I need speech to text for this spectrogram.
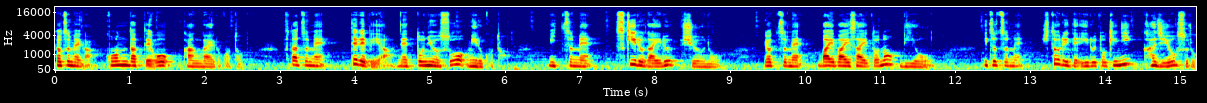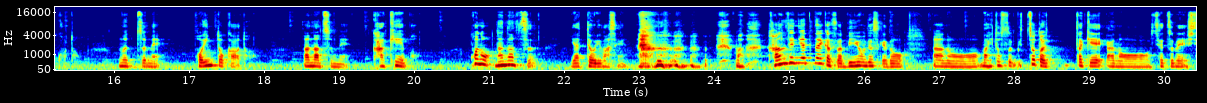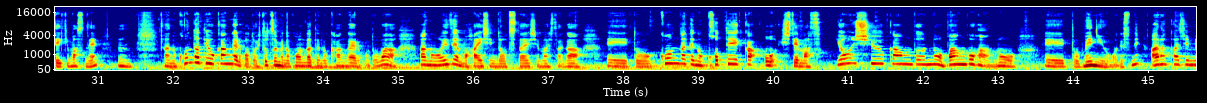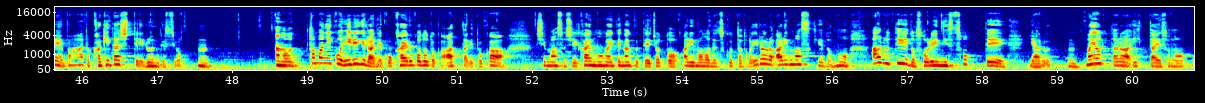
1つ目が献立を考えること。2つ目テレビやネットニュースを見ること。3つ目スキルがいる収納。4つ目売買サイトの利用。5つ目1人でいる時に家事をすること。6つ目ポイントカード。7つ目家計簿。この7つやっておりません まあ完全にやってない方は微妙ですけどあのまあ一つちょっとだけあの説明していきますね。うん、あの献立を考えること一つ目の献立の考えることはあの以前も配信でお伝えしましたが献立、えーと、の固定化をしてます。4週間分の晩ご飯の、えーと、メニューをですねあらかじめバーッと書き出しているんですよ。うんあのたまにこうイレギュラーでこう買えることとかあったりとかしますし買い物が行けなくてちょっとありもので作ったとかいろいろありますけどもある程度それに沿ってやる、うん、迷ったら一体その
